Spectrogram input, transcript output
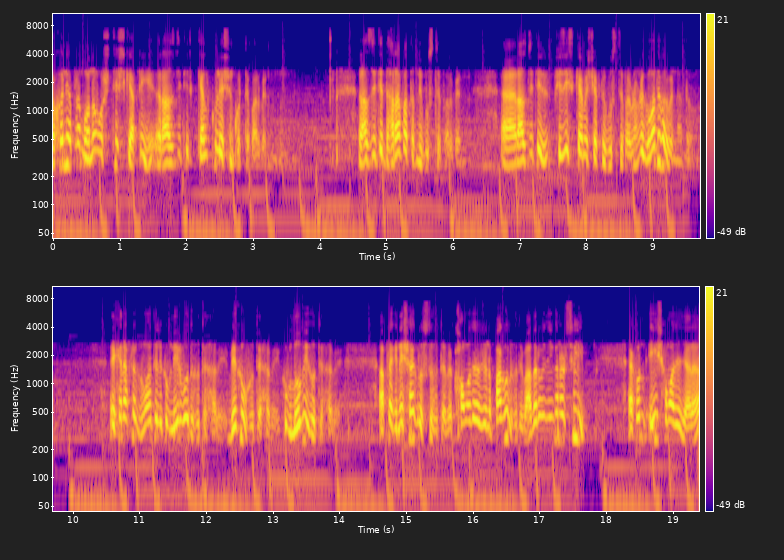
যখনই আপনার মনোমস্তিষ্কে আপনি রাজনীতির ক্যালকুলেশন করতে পারবেন, রাজনীতির ধারাপাত আপনি বুঝতে পারবেন রাজনীতির ফিজিক্স কেমিস্ট্রি আপনি বুঝতে পারবেন, আপনি ঘুমাতে পারবেন না তো। এখানে আপনার ঘুমাতে হলে খুব নির্বোধ হতে হবে, বেকুব হতে হবে, খুব লোভী হতে হবে। আপনাকে নেশাগ্রস্ত হতে হবে, ক্ষমতার জন্য পাগল হতে হবে আদারওয়াইজ ইউ স্লিপ এখন এই সমাজে যারা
